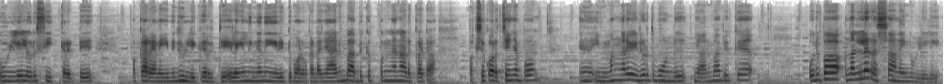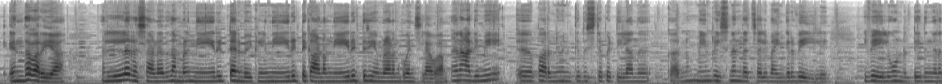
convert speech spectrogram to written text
ഉള്ളിലൊരു സീക്രട്ട് ഒക്കെ അറിയണേ ഇതിന്റെ ഉള്ളിൽ കയറിയിട്ട് അല്ലെങ്കിൽ നിങ്ങൾ നേരിട്ട് പോകണം കണ്ട ഞാനും ബാബിക്ക് ഇപ്പം ഇങ്ങനെ നടക്കാട്ട. പക്ഷെ കുറച്ച് കഴിഞ്ഞപ്പോൾ ഇമ്മ അങ്ങനെ വീഡിയോ എടുത്ത് പോകുന്നുണ്ട് ഞാനും ബാബിയൊക്കെ ഒരുപാട് നല്ല രസമാണ് അതിന്റെ ഉള്ളിൽ എന്താ പറയുക നല്ല രസമാണ് അത് നമ്മൾ നേരിട്ട് അനുഭവിക്കണം നേരിട്ട് കാണാം നേരിട്ട് ചെയ്യുമ്പോഴാണ് നമുക്ക് മനസ്സിലാവുക. ഞാൻ ആദ്യമേ പറഞ്ഞു എനിക്കിത് ഇഷ്ടപ്പെട്ടില്ല എന്ന് കാരണം മെയിൻ റീസൺ എന്താ വെച്ചാൽ ഭയങ്കര വെയിൽ ഈ വെയിൽ കൊണ്ടിട്ട് ഇതിങ്ങനെ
